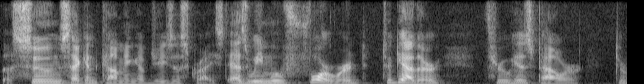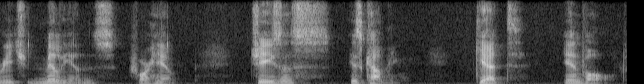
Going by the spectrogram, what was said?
the soon second coming of Jesus Christ as we move forward together through His power to reach millions for Him. Jesus is coming. Get involved.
